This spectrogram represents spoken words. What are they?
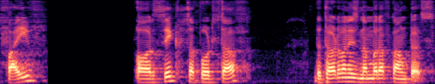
5 or 6 support staff. The third one is number of counters.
